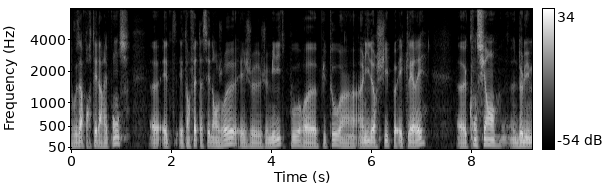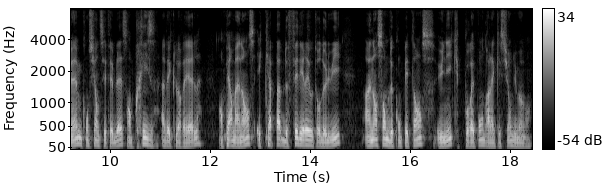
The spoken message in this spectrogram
vous apporter la réponse est, en fait assez dangereux et je, milite pour plutôt un, leadership éclairé, conscient de lui-même, conscient de ses faiblesses, en prise avec le réel en permanence est capable de fédérer autour de lui un ensemble de compétences uniques pour répondre à la question du moment.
